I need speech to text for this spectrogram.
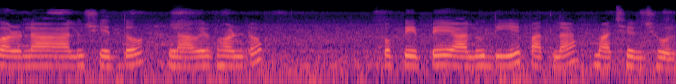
করলা, আলু সেদ্ধ, লাউয়ের ঘন্ট ও পেঁপে, আলু দিয়ে পাতলা মাছের ঝোল।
